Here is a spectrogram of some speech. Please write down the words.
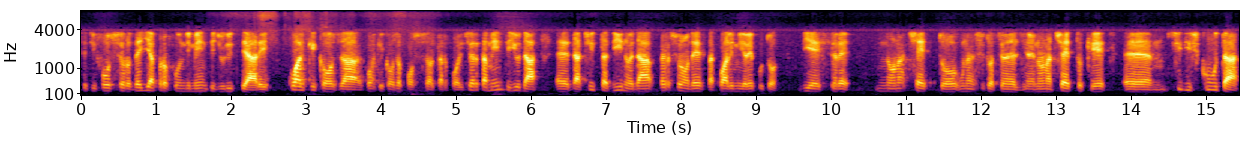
se ci fossero degli approfondimenti giudiziari, qualche cosa, qualche cosa possa saltare fuori. Certamente io da, eh, da cittadino e da persona onesta, quale mi reputo di essere, non accetto una situazione del genere, non accetto che ehm, si discuta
